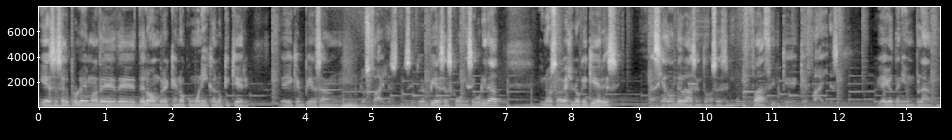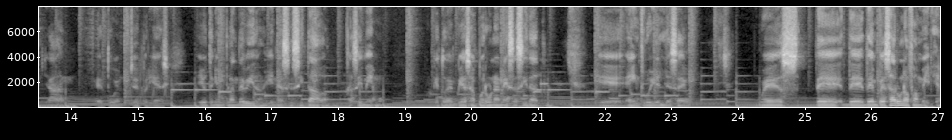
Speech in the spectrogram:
Y ese es el problema del hombre, que no comunica lo que quiere y ahí que empiezan los fallos. Si tú empiezas con inseguridad y no sabes lo que quieres hacia dónde vas, entonces es muy fácil que, falles. Ya yo tenía un plan, ya tuve mucha experiencia, yo tenía un plan de vida y necesitaba, así mismo, porque todo empieza por una necesidad eh, e influye el deseo, pues de, de, empezar una familia.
